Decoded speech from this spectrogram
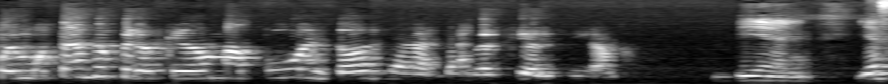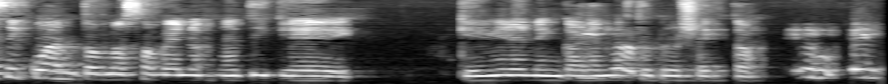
fue mutando, pero quedó Mapú en todas las versiones, digamos. Bien. ¿Y hace cuánto más o menos, Nati, que, que vienen encarando este proyecto? En,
